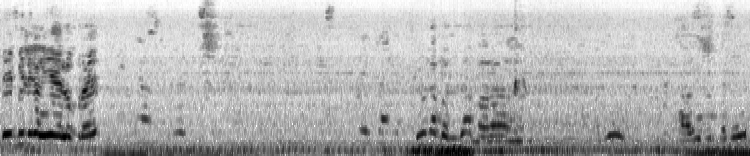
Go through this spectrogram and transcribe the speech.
Bibili kang yellow, pre? Doon na banda para ano, ko pa doon.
